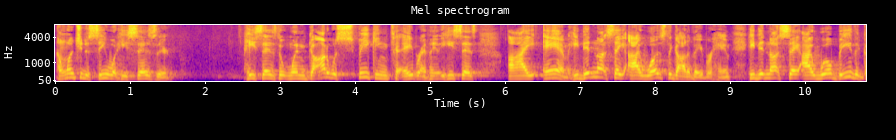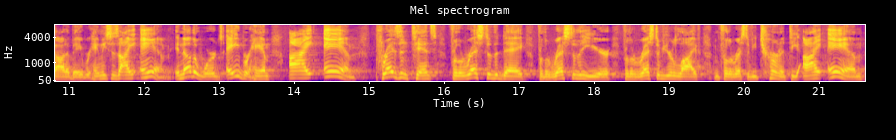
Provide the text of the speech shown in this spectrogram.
I want you to see what he says there he says that when God was speaking to Abraham, he says, I am. He did not say, I was the God of Abraham. He did not say, I will be the God of Abraham. He says, I am. In other words, Abraham, I am. Present tense for the rest of the day, for the rest of the year, for the rest of your life, and for the rest of eternity. I am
